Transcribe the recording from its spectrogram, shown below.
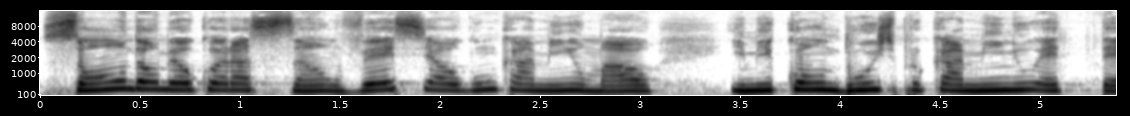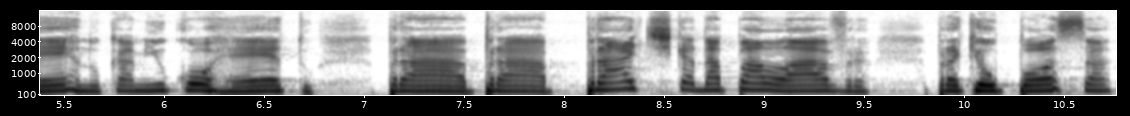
sonda o meu coração, vê se há algum caminho mal e me conduz para o caminho eterno, o caminho correto, para a prática da palavra, para que eu possa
